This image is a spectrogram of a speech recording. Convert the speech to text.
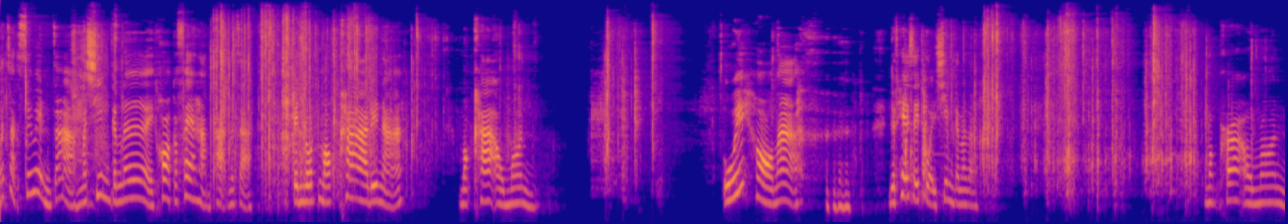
มาจากเซเว่นจ้า มาชิมกันเลยข้อกาแฟหามผ่านนะจ๊ะเป็นรสมอคค่าด้วยนะ มอคค่าอัลมอนด์อุ๊ยหอมอะ เดี๋ยวเทใส่ถ้วยชิมกันนะจ๊ะมอคค่าอัลมอนด์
